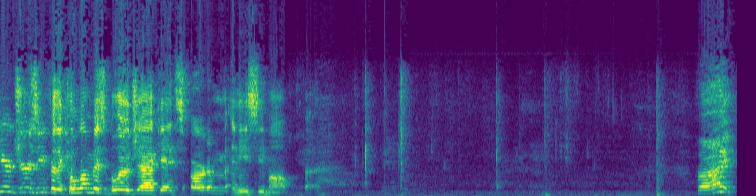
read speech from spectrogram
Gear jersey for the Columbus Blue Jackets, Artem Anisimov. All right,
